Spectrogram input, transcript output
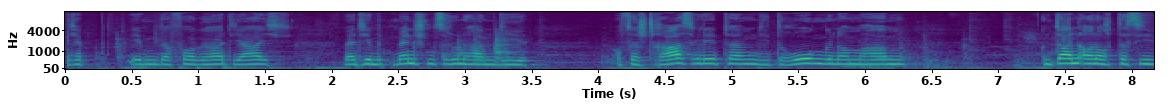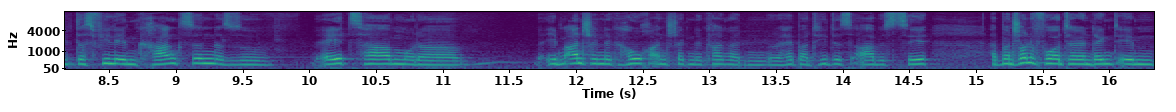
Ich habe eben davor gehört, ja, ich werde hier mit Menschen zu tun haben, die auf der Straße gelebt haben, die Drogen genommen haben. Und dann auch noch, dass, sie, dass viele eben krank sind, also so AIDS haben oder eben ansteckende, hoch ansteckende Krankheiten oder Hepatitis A bis C. Hat man schon Vorteile und denkt eben, oh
